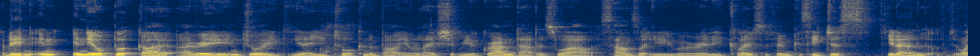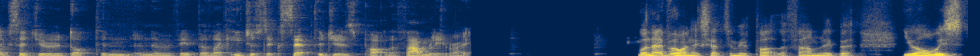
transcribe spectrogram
I mean, in, in your book, I, I really enjoyed you know you talking about your relationship with your granddad as well. It sounds like you were really close with him because he just you know like I said you're adopted and everything, but like he just accepted you as part of the family, right? Well, everyone accepted me as part of the family, but you always,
